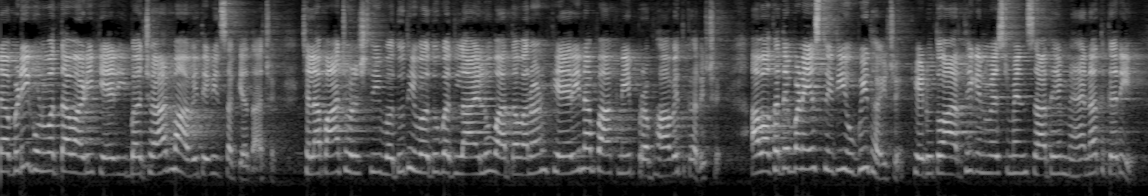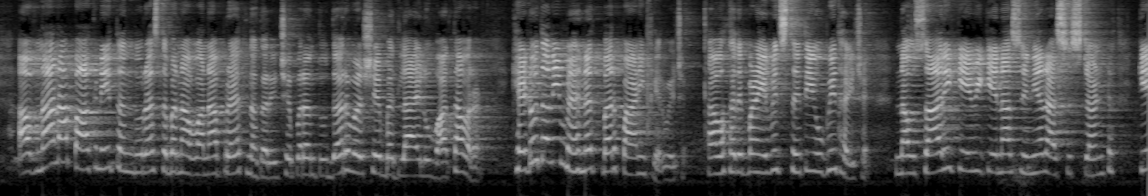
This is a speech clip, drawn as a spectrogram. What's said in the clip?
નબળી ગુણવત્તાવાળી કેરી બજારમાં આવે તેવી શક્યતા છે. છેલ્લા પાંચ વર્ષથી વધુથી વધુ બદલાયેલું વાતાવરણ કેરીના પાકને પ્રભાવિત કરે છે. આ વખતે પણ એ સ્થિતિ ઊભી થઈ છે. ખેડૂતો આર્થિક ઇન્વેસ્ટમેન્ટ સાથે મહેનત કરી આવનારા પાકને તંદુરસ્ત બનાવવાના પ્રયત્ન કરે છે, પરંતુ દર વર્ષે બદલાયેલું વાતાવરણ ખેડૂતોની મહેનત પર પાણી ફેરવે છે. આ વખતે પણ એવી જ સ્થિતિ ઊભી થઈ છે. નવસારી કેવીકેના સિનિયર આસિસ્ટન્ટ કે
